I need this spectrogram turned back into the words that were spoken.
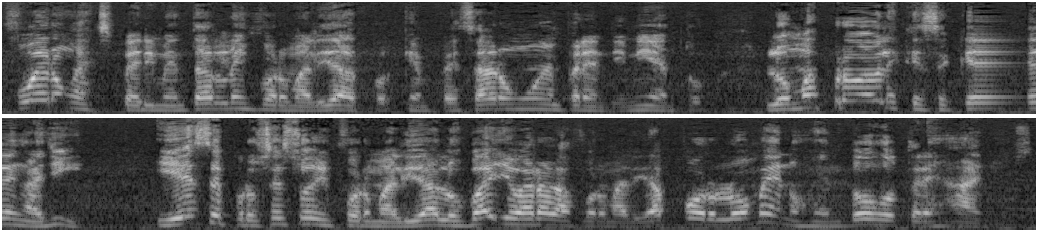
fueron a experimentar la informalidad porque empezaron un emprendimiento, lo más probable es que se queden allí. Y ese proceso de informalidad los va a llevar a la formalidad por lo menos en dos o tres años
